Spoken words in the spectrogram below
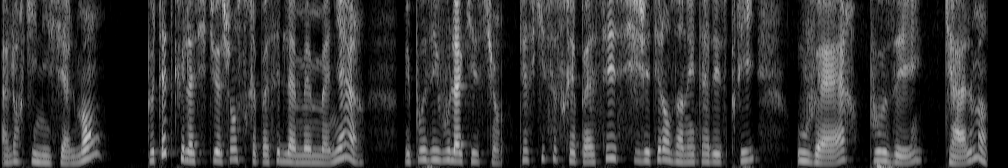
Alors qu'initialement, Peut-être que la situation serait passée de la même manière, mais posez-vous la question, qu'est-ce qui se serait passé si j'étais dans un état d'esprit ouvert, posé, calme,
